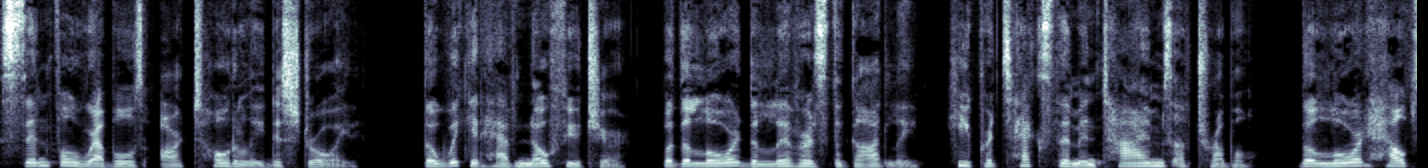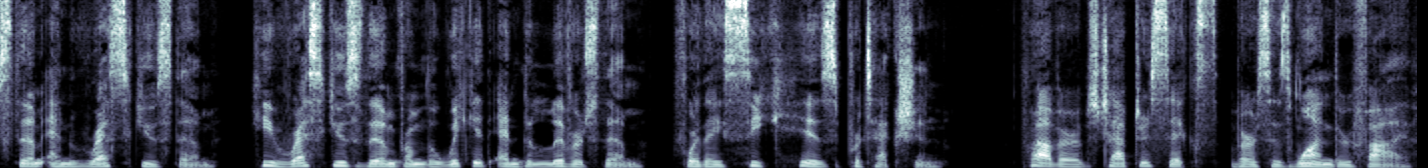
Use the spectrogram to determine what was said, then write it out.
Sinful rebels are totally destroyed. The wicked have no future, but the Lord delivers the godly. He protects them in times of trouble. The Lord helps them and rescues them. He rescues them from the wicked and delivers them, for they seek his protection. Proverbs chapter 6, verses 1 through 5.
